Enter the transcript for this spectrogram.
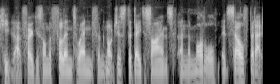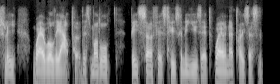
keep that focus on the full end to end from not just the data science and the model itself, but actually where will the output of this model be surfaced? Who's going to use it? Where in their process are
